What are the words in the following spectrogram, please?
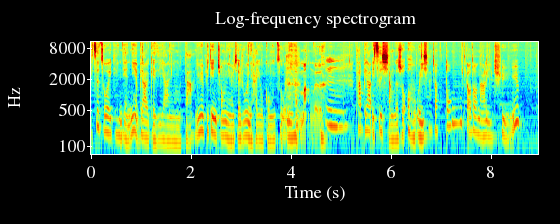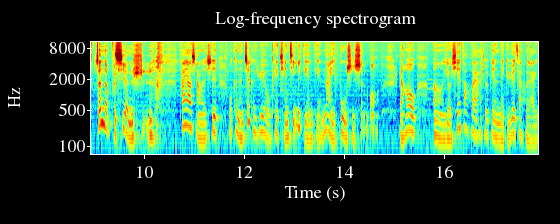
一次做一点点，你也不要给自己压力那么大，因为毕竟中年，而且如果你还有工作，你很忙了，嗯，他不要一次想着说哦，我一下就要咚跳到哪里去，因为。真的不现实。他要想的是，我可能这个月我可以前进一点点，那一步是什么？然后，嗯，有些到后来他就会变每个月再回来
